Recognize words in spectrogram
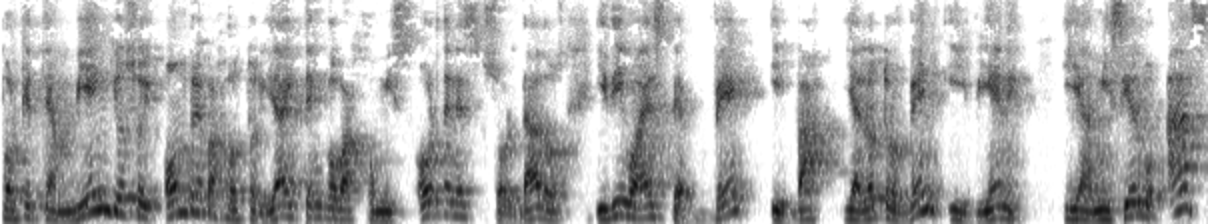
Porque también yo soy hombre bajo autoridad y tengo bajo mis órdenes soldados. Y digo a este, ve y va, y al otro, ven y viene. Y a mi siervo, haz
